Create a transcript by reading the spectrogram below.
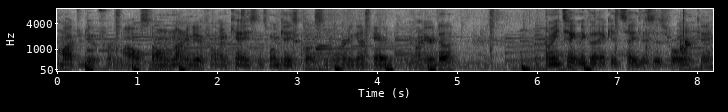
I might have to do it for a milestone. I'm not gonna do it for 1K since 1K is close and I already got hair, my hair done. I mean, technically I could say this is for 1K,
